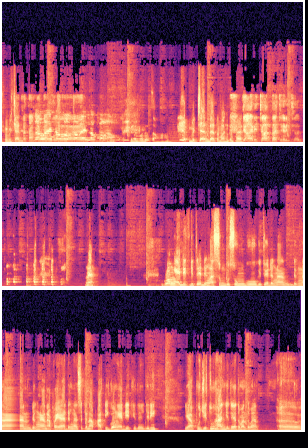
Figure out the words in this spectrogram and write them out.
bercanda, Gak boleh sombong, gak boleh sombong. bercanda teman-teman. Jangan dicontoh, jangan dicontoh. Nah, gue ngedit gitu ya dengan sungguh-sungguh gitu ya dengan dengan dengan apa ya dengan segenap hati gue ngedit gitu ya. Jadi ya puji Tuhan gitu ya teman-teman. Eh,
